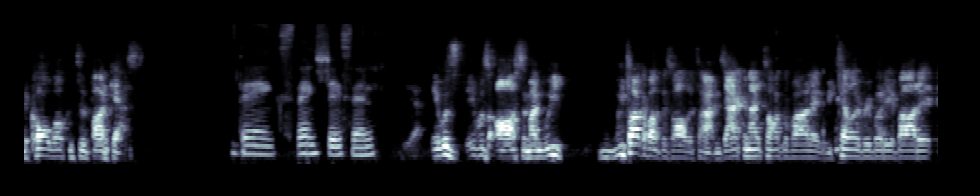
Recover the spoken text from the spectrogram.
Nicole, welcome to the podcast. Thanks. Thanks, Jason. Yeah, it was it was awesome. I mean, we we talk about this all the time. Zach and I talk about it. We tell everybody about it.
